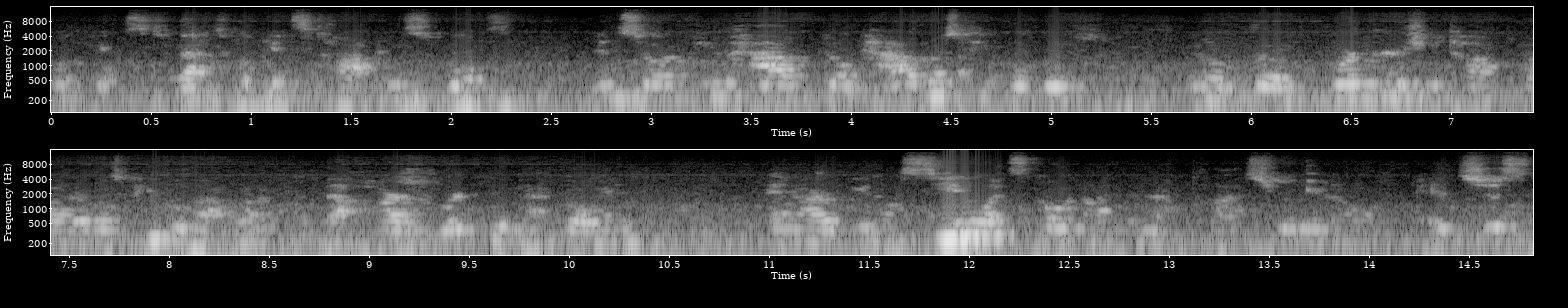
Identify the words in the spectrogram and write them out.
What gets that's what gets taught in schools. And so if you have don't have those people who, you know, the workers you talked about are those people that want to put that hard work in that go in and are, you know, seeing what's going on in that classroom, you know, it's just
